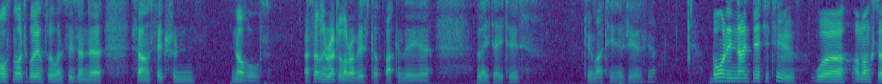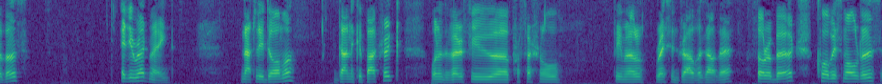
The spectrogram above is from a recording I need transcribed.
most notable influences in the science fiction novels. I certainly read a lot of his stuff back in the uh, late 80s, during my teenage years, yeah. Born in 1982 were, amongst others, Eddie Redmayne, Natalie Dormer, Danica Patrick, one of the very few uh, professional female racing drivers out there, Thora Birch, Cobie Smulders,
